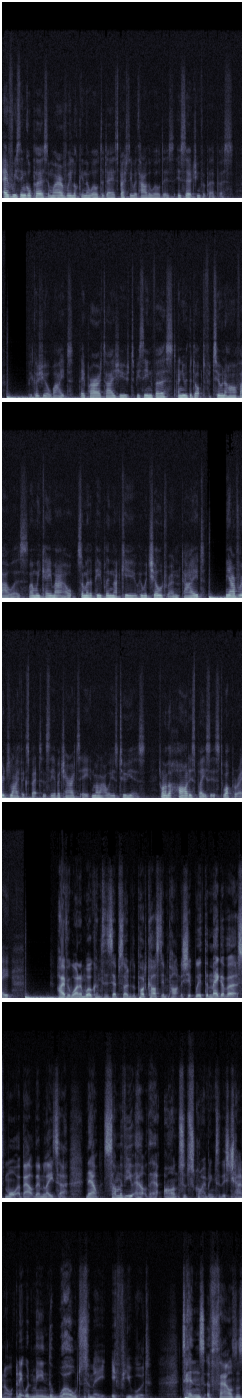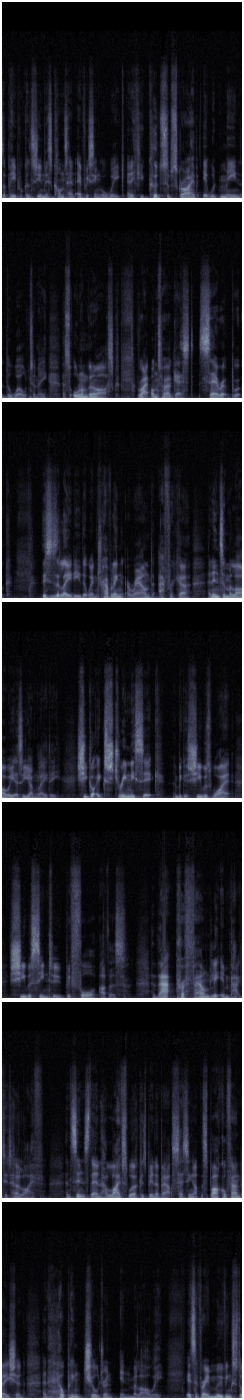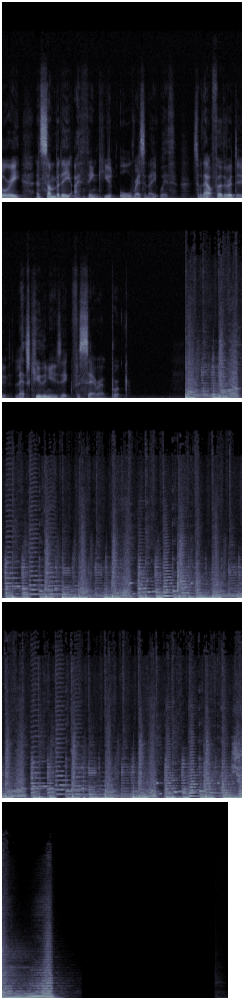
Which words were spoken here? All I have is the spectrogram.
every single person, wherever we look in the world today, especially with how the world is, is searching for purpose. Because you're white, they prioritise you to be seen first, and you were the doctor for two and a half hours. When we came out, some of the people in that queue who were children died. The average life expectancy of a charity in Malawi is two years. It's one of the hardest places to operate. Hi, everyone, and welcome to this episode of the podcast in partnership with the Megaverse. More about them later. Now, some of you out there aren't subscribing to this channel, and it would mean the world to me if you would. Tens of thousands of people consume this content every single week, and if you could subscribe, it would mean the world to me. That's all I'm going to ask. Right, on to our guest, Sarah Brook. This is a lady that went traveling around Africa and into Malawi as a young lady. She got extremely sick, and because she was white, she was seen to before others. That profoundly impacted her life. And since then, her life's work has been about setting up the Sparkle Foundation and helping children in Malawi. It's a very moving story and somebody I think you'll all resonate with. So without further ado, let's cue the music for Sarah Brook.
